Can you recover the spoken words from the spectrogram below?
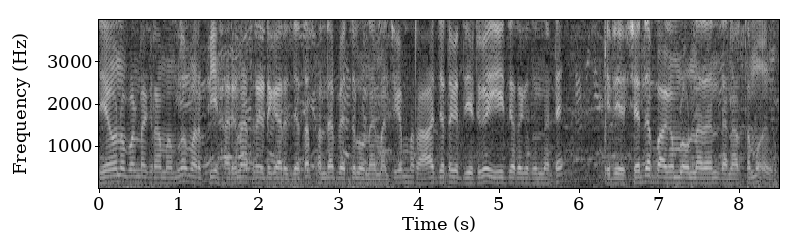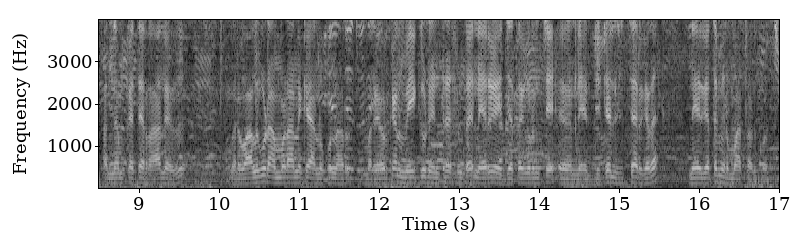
దేవనబండ గ్రామంలో మన పి. హరినాథ్ రెడ్డి గారి జత పందా పెద్దలు ఉన్నాయి. మంచిగా మరి ఆ జతకు దీటుగా ఈ జతకు ఉందంటే ఇది సేద భాగంలో ఉన్నదని దాని అర్థము. ఇంకా పందెంకి అయితే రాలేదు. మరి వాళ్ళు కూడా అమ్మడానికే అనుకున్నారు. మరి ఎవరికైనా మీకు కూడా ఇంట్రెస్ట్ ఉంటే నేరుగా ఈ జత గురించి డీటెయిల్స్ ఇచ్చారు కదా నేరుగా అయితే మీరు మాట్లాడుకోవచ్చు.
